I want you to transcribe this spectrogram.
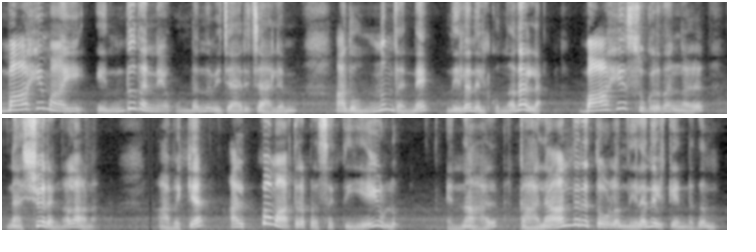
ബാഹ്യമായി എന്തു തന്നെ ഉണ്ടെന്ന് വിചാരിച്ചാലും അതൊന്നും തന്നെ നിലനിൽക്കുന്നതല്ല. ബാഹ്യ സുഹൃതങ്ങൾ നശ്വരങ്ങളാണ്. അവയ്ക്ക് അല്പമാത്ര പ്രസക്തിയേയുള്ളൂ. എന്നാൽ കാലാന്തരത്തോളം നിലനിൽക്കേണ്ടതും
